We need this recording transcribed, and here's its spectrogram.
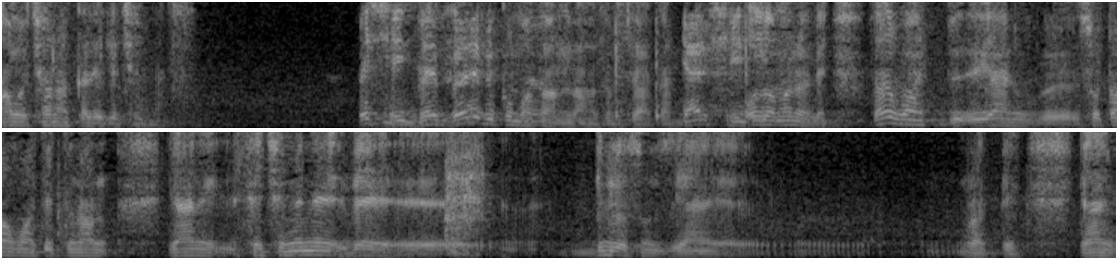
ama Çanakkale geçilmez. ve şey Ve böyle bir komutan lazım zaten. Yani şey o değil. zaman öyle. Zaten yani e, Sultan Vahdettin Han yani seçimini ve e, biliyorsunuz yani e, Murat Bey yani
